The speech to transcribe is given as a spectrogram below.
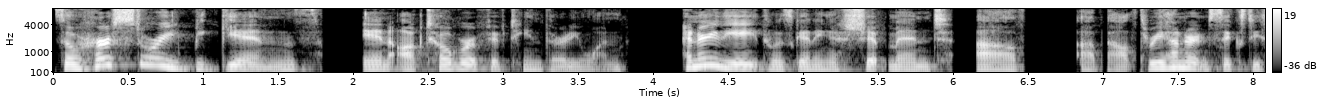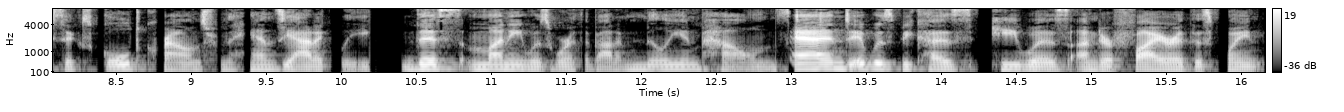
So, her story begins in October of 1531. Henry VIII was getting a shipment of about 366 gold crowns from the Hanseatic League. This money was worth about a million pounds. And it was because he was under fire at this point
